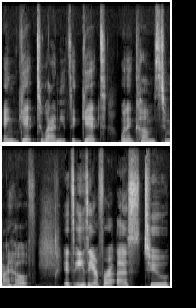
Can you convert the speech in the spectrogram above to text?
and get to what I need to get when it comes to my health. It's easier for us to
